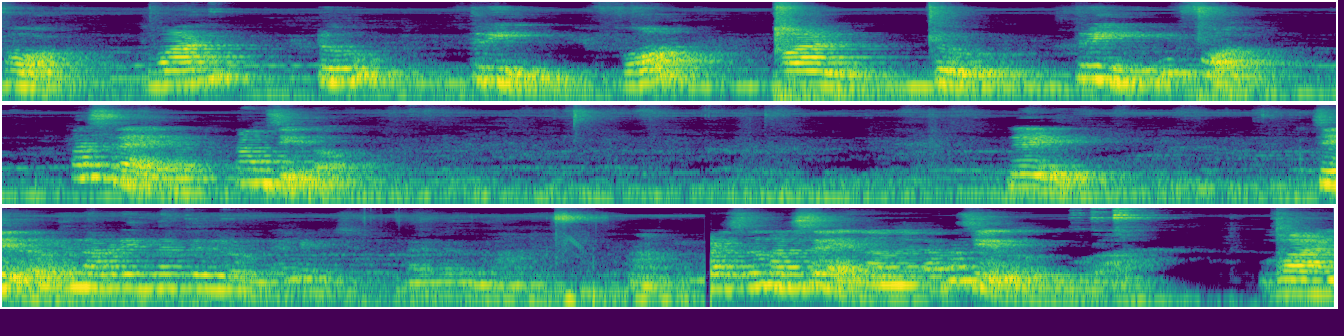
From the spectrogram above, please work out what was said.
four one two three four one two three four മനസ്സിലായല്ലോ? നമുക്ക് ചെയ്തോ? റെഡി ചെയ്തോ? ഇത് നമ്മുടെ ഇന്നത്തെ ഇതിലുണ്ട് അല്ലേ? പഠിച്ചത് മനസ്സിലായി നന്നായിട്ട് അപ്പൊ ചെയ്തു? വൺ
